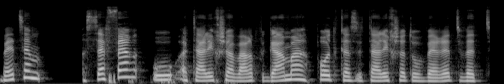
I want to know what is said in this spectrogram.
בעצם הספר הוא התהליך שעברת, וגם הפודקאסט זה תהליך שאת עוברת, ואת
